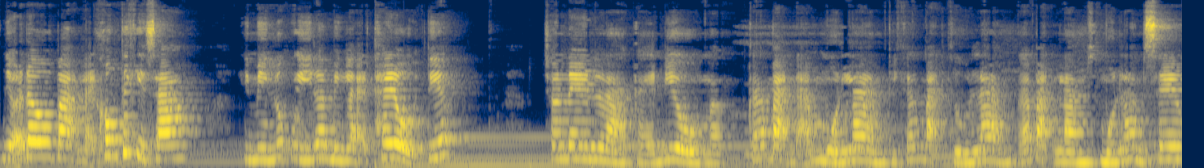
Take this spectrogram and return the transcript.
Nhỡ đâu bạn lại không thích thì sao? Thì mình lúc ý là mình lại thay đổi tiếp cho nên là cái điều mà các bạn đã muốn làm thì các bạn cứ làm. Các bạn làm muốn làm sale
